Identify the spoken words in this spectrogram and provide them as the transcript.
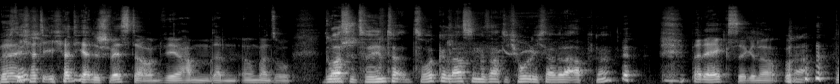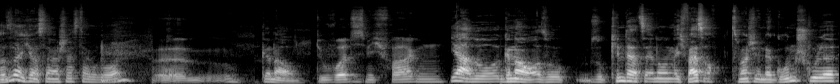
Richtig? ich, hatte, ich hatte ja eine Schwester und wir haben dann irgendwann so Du hast sie zu hinter, zurückgelassen und gesagt, ich hole dich da wieder ab, ne? bei der Hexe, genau. Ja. Was ist eigentlich aus deiner Schwester geworden? Genau. Du wolltest mich fragen, Ja, so genau, also so Kindheitserinnerungen. Ich weiß auch zum Beispiel in der Grundschule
